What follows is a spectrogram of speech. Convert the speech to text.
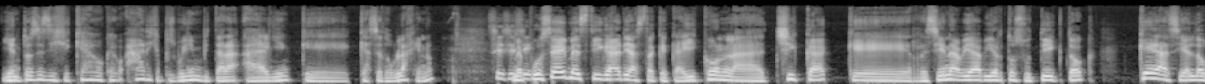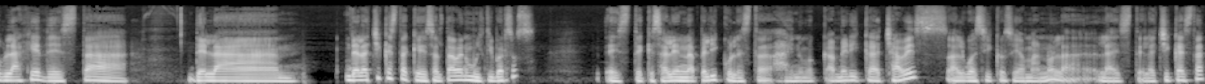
Y entonces dije, ¿qué hago? ¿Qué hago? Ah, dije, pues voy a invitar a, alguien que, que, hace doblaje, ¿no? Sí, sí, Me puse a investigar y hasta que caí con la chica que recién había abierto su TikTok, que hacía el doblaje de esta, de la, de la chica esta que saltaba en multiversos, este, que sale en la película, esta, ay, no, América Chávez, algo así que se llama, ¿no? La, la, este, la chica esta.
